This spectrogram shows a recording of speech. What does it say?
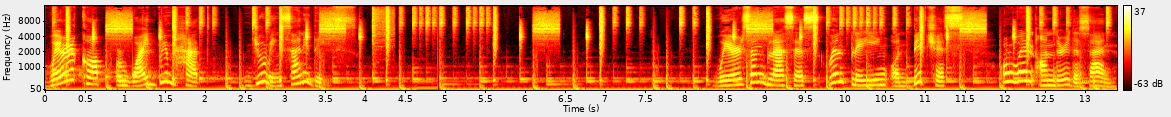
Wear a cap or wide brimmed hat during sunny days. Wear sunglasses when playing on beaches or when under the sun.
